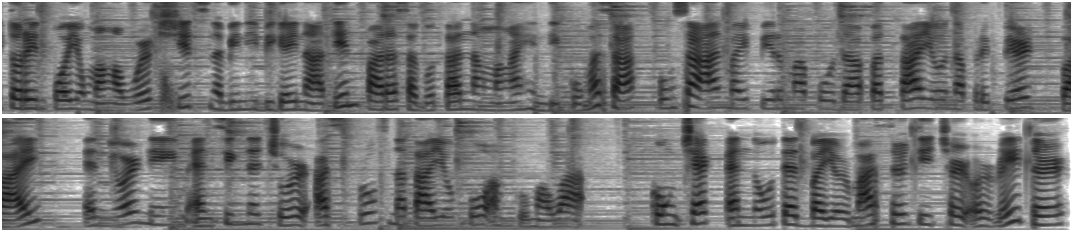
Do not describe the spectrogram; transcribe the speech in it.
Ito rin po yung mga worksheets na binibigay natin para sagutan ng mga hindi pumasa kung saan may pirma po dapat tayo na prepared by and your name and signature as proof na tayo po ang gumawa. Kung checked and noted by your master teacher or rater,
